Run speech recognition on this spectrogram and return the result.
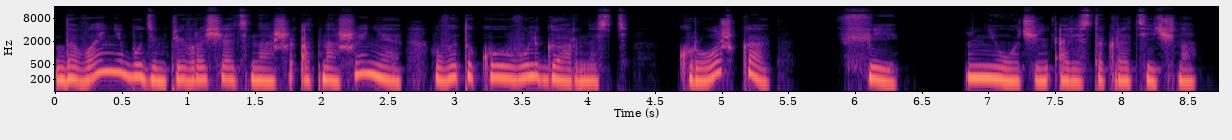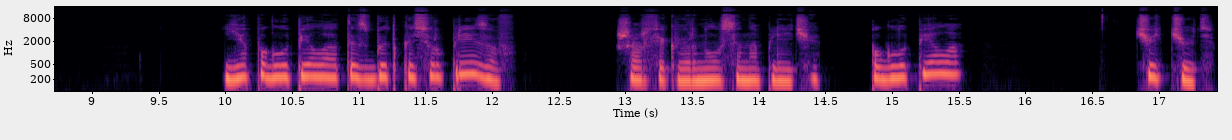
давай не будем превращать наши отношения в такую вульгарность. Крошка? Фи, не очень аристократично». Я поглупела от избытка сюрпризов, Шарфик вернулся на плечи. Поглупела? Чуть-чуть.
